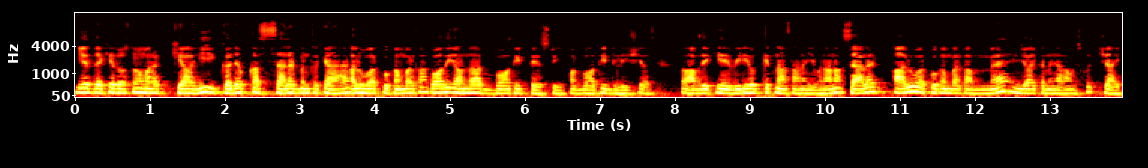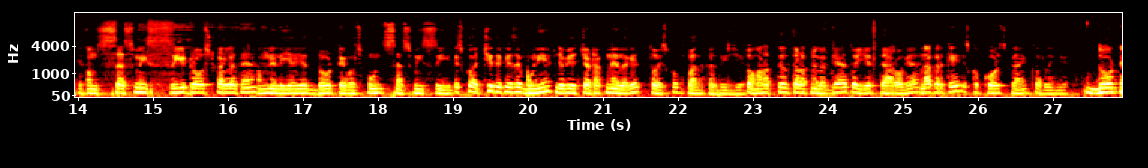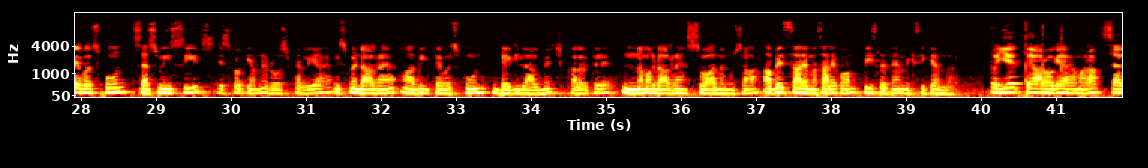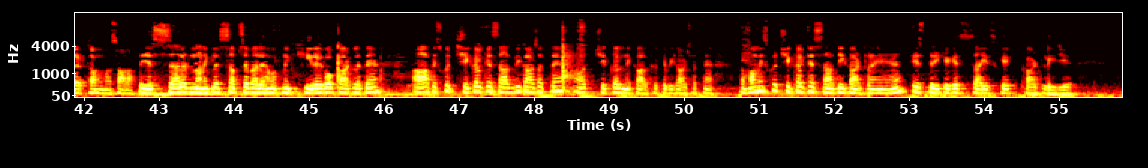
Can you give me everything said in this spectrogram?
ये देखिए दोस्तों, हमारा क्या ही गजब का सैलड बनकर के आया है। आलू और कुकम्बर का बहुत ही जानदार बहुत ही टेस्टी और बहुत ही डिलीशियस तो आप देखिए वीडियो कितना आसान है ये बनाना। सैलड आलू और कुकम्बर का मैं इंजॉय करने जा रहा हूँ इसको चाय के हम सेसमी सीड रोस्ट कर लेते हैं। हमने लिया ये दो टेबल स्पून सेसमी सीड इसको अच्छी तरीके से भूनिए। जब ये चटकने लगे तो इसको बंद कर दीजिए। तो हमारा तिल तड़कने लग गया है तो ये तैयार हो गया है। ना करके इसको कोर्स ग्राइंड कर लेंगे। दो टेबल स्पून सेसमी सीड्स जिसको कि हमने रोस्ट कर लिया है। इसमें डाल रहे हैं आधी टेबल स्पून डेगी लाल मिर्च कलर के लिए। नमक डाल रहे हैं स्वाद अनुसार। अब इस सारे मसाले मसाले को हम पीस लेते हैं मिक्सी के अंदर। तो ये तैयार हो गया है हमारा सैलड का मसाला। तो ये सैलड बनाने के लिए सबसे पहले हम अपने खीरे को काट लेते हैं। आप इसको चिकल के साथ भी काट सकते हैं और चिकल निकाल करके भी काट सकते हैं। तो हम इसको चिकल के साथ ही काट रहे हैं। इस तरीके के साइज़ के काट लीजिए।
